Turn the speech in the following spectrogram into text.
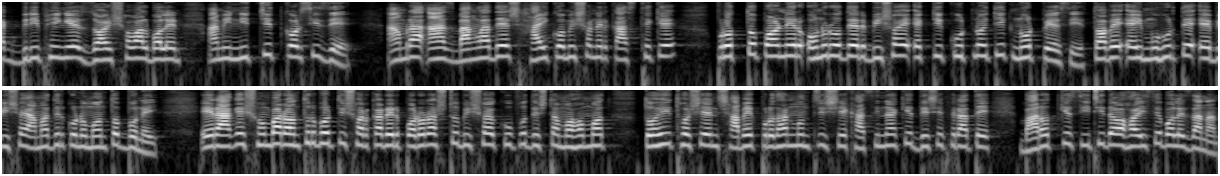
এক ব্রিফিংয়ে জয়সওয়াল বলেন, আমি নিশ্চিত করছি যে আমরা আজ বাংলাদেশ হাই কমিশনের কাছ থেকে প্রত্যর্পণের অনুরোধের বিষয়ে একটি কূটনৈতিক নোট পেয়েছি, তবে এই মুহূর্তে এ বিষয়ে আমাদের কোনো মন্তব্য নেই। এর আগে সোমবার অন্তর্বর্তী সরকারের পররাষ্ট্র বিষয়ক উপদেষ্টা মোহাম্মদ তহিদ হোসেন সাবেক প্রধানমন্ত্রী শেখ হাসিনাকে দেশে ফেরাতে ভারতকে চিঠি দেওয়া হয়েছে বলে জানান।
